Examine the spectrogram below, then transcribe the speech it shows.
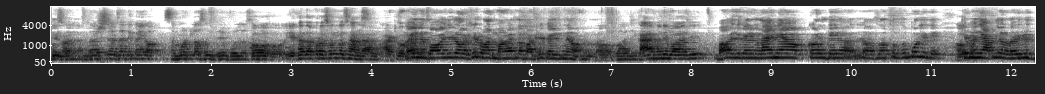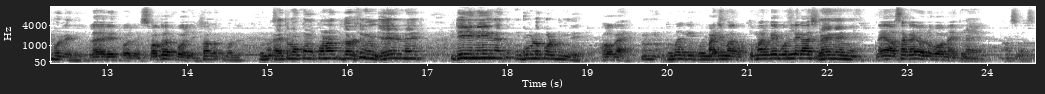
दर्शनासाठी काही बोललं हो हो. एखादा प्रसंग सांगा आठवण काही नाही बाबाजीला आशीर्वाद मागितला बाकी काहीच नाही. हो. काय म्हणे बाबाजी? बाबाजी काही नाही नाही अक्कल दे. असं बोलले ते. हो. ते का? म्हणजे आपल्या लहरीत बोलले ते. लहरीत बोले स्वगत बोले सगळं बोलले. नाही तर मग को- कोणाचं दर्शन घे नाही दे नाही नाही गुबडं पलटून दे. हो काय? हम्म. तुम्हाला काही पाठीमाग. तुम्हाला काही बोलले का असे? नाही नाही नाही. नाही असा काही अनुभव नाही तुम्ही. नाही. असं असं.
